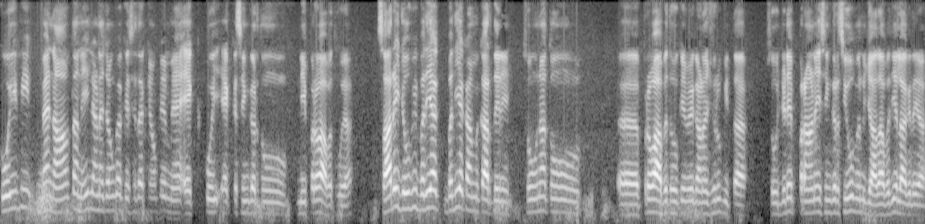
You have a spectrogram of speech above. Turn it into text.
ਕੋਈ ਵੀ ਮੈਂ ਨਾਮ ਤਾਂ ਨਹੀਂ ਲੈਣਾ ਚਾਹੂੰਗਾ ਕਿਸੇ ਦਾ ਕਿਉਂਕਿ ਮੈਂ ਇੱਕ ਕੋਈ ਇੱਕ ਸਿੰਗਰ ਤੋਂ ਨਹੀਂ ਪ੍ਰਭਾਵਿਤ ਹੋਇਆ। ਸਾਰੇ ਜੋ ਵੀ ਵਧੀਆ ਵਧੀਆ ਕੰਮ ਕਰਦੇ ਨੇ, ਸੋ ਉਹਨਾਂ ਤੋਂ ਪ੍ਰਭਾਵਿਤ ਹੋ ਕੇ ਮੈਂ ਗਾਣਾ ਸ਼ੁਰੂ ਕੀਤਾ। ਸੋ ਜਿਹੜੇ ਪੁਰਾਣੇ ਸਿੰਗਰ ਸੀ ਉਹ ਮੈਨੂੰ ਜ਼ਿਆਦਾ ਵਧੀਆ ਲੱਗਦੇ ਆ।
